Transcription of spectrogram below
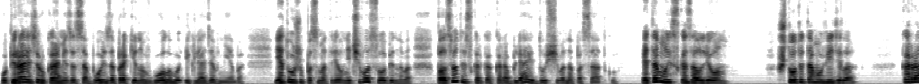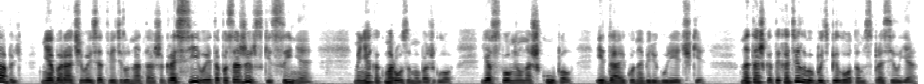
упираясь руками за собой запрокинув голову и глядя в небо я тоже посмотрел ничего особенного. Ползет искорка корабля идущего на посадку. Это мы сказал леон. Что ты там увидела? Корабль не оборачиваясь ответила наташа. Красивый это пассажирский сыняя. Меня как морозом обожгло. Я вспомнил наш купол и дайку на берегу речки. Наташка ты хотела бы быть пилотом спросил я.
